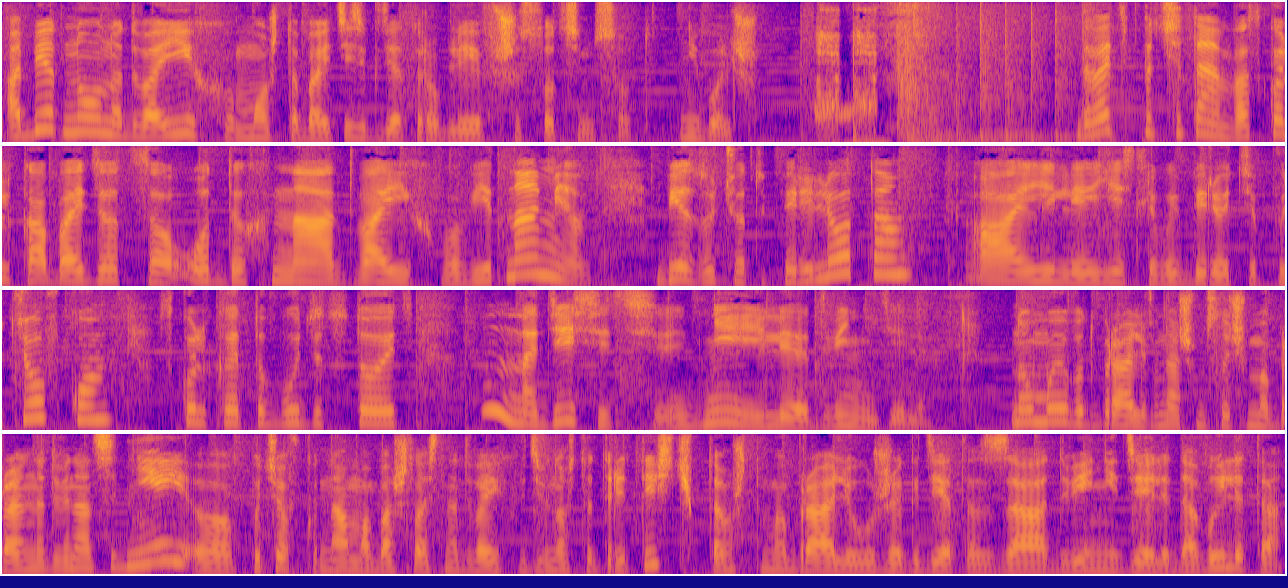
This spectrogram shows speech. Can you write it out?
Обед, ну, на двоих может обойтись где-то рублей в 600-700, не больше. Давайте подсчитаем, во сколько обойдется отдых на двоих во Вьетнаме без учета перелета, А или если вы берете путевку, сколько это будет стоить? Ну, на 10 дней или 2 недели. Но мы вот брали, в нашем случае мы брали на 12 дней. Э, путевка нам обошлась на двоих в 93 тысячи, потому что мы брали уже где-то за две недели до вылета.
